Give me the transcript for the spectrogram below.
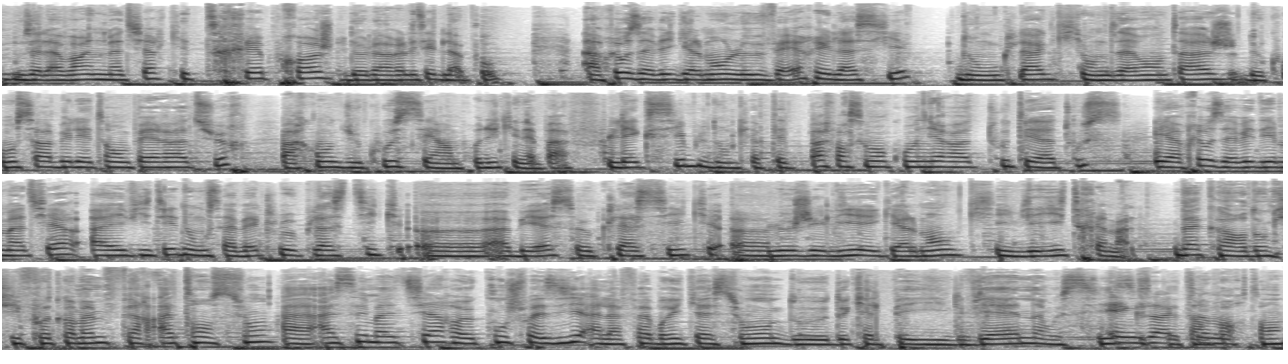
Vous allez avoir une matière qui est très proche de la réalité de la peau. Après, vous avez également le verre et l'acier, donc là qui ont des avantages de conserver les températures. Par contre, du coup, c'est un produit qui n'est pas flexible, donc il va peut-être pas forcément convenir à toutes et à tous. Et après, vous avez des matières à éviter, donc ça va être le plastique euh, ABS classique, euh, le géli également qui vieillit très mal. D'accord, donc il faut quand même faire attention à, à ces matières euh, qu'on choisit, à la fabrication, de, de quel pays ils viennent aussi. C'est important.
